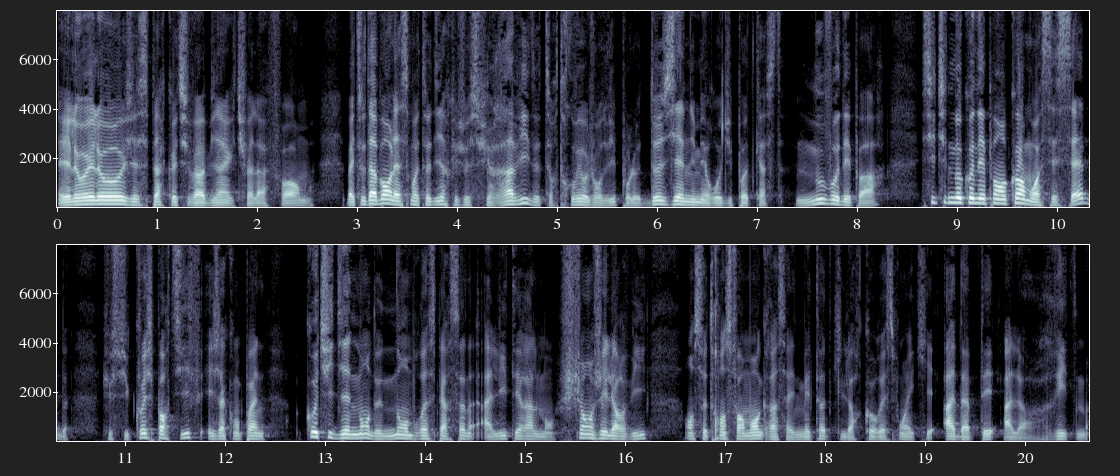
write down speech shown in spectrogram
Hello, hello, j'espère que tu vas bien et que tu as la forme. Mais tout d'abord, laisse-moi te dire que je suis ravi de te retrouver aujourd'hui pour le deuxième numéro du podcast Nouveau Départ. Si tu ne me connais pas encore, moi c'est Seb, je suis coach sportif et j'accompagne quotidiennement de nombreuses personnes à littéralement changer leur vie en se transformant grâce à une méthode qui leur correspond et qui est adaptée à leur rythme.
